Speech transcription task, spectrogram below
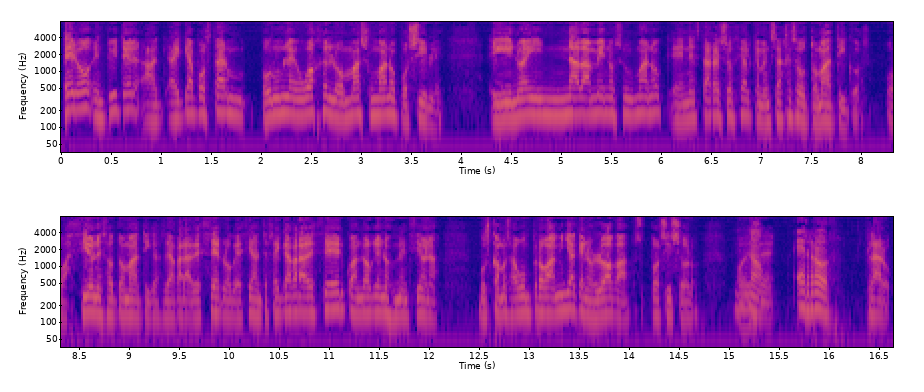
Pero en Twitter hay que apostar por un lenguaje lo más humano posible. Y no hay nada menos humano en esta red social que mensajes automáticos o acciones automáticas de agradecer, lo que decía antes. Hay que agradecer cuando alguien nos menciona. Buscamos algún programilla que nos lo haga por sí solo. Pues, no, eh, error. Claro.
